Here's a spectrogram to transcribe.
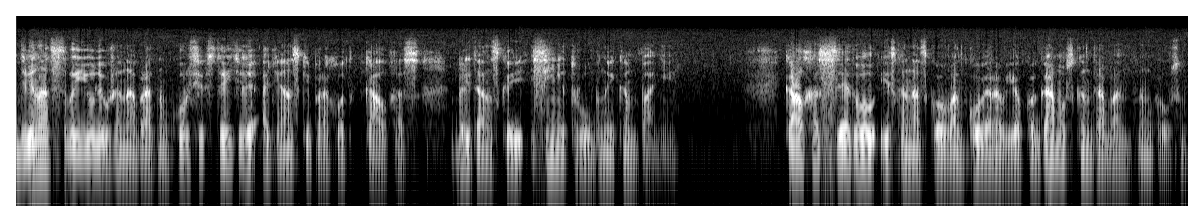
12 июля уже на обратном курсе встретили океанский пароход «Калхас» британской синетрубной компании. «Калхас» следовал из канадского Ванкувера в Йокогаму с контрабандным грузом.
